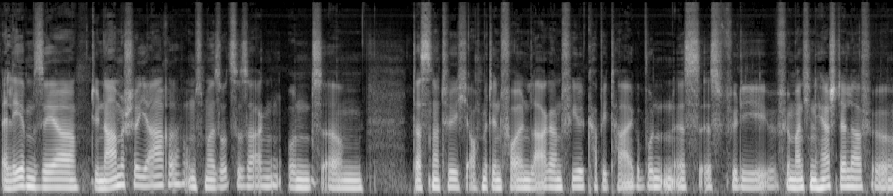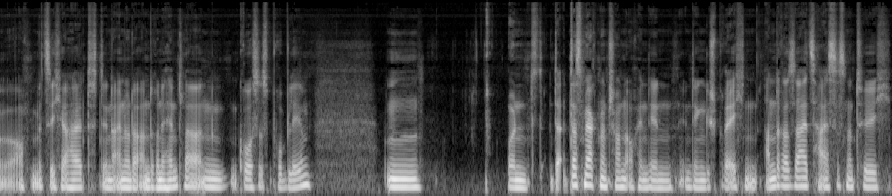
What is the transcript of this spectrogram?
erleben sehr dynamische Jahre, um es mal so zu sagen und ähm, dass natürlich auch mit den vollen Lagern viel Kapital gebunden ist, ist für die, für manchen Hersteller, für auch mit Sicherheit den ein oder anderen Händler ein großes Problem. Mm. Und das merkt man schon auch in den, in den Gesprächen. Andererseits heißt es natürlich,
